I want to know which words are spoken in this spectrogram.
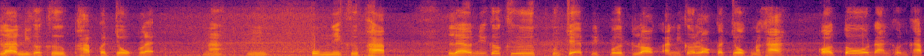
แล้วอันนี้ก็คือพับกระจกแหละนะนี่ปุ่มนี้คือพับ แล้วนี่ก็คือกุญแจปิดเปิดล็อก อันนี้ก็ล็อกกระจกนะคะ ออโต้ด้านคนขับ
